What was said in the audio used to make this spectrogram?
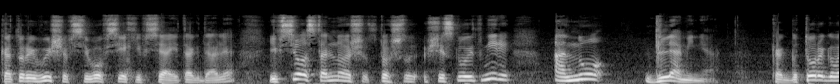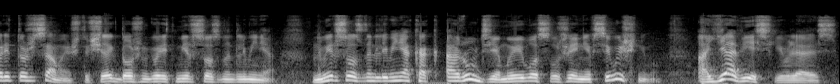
который выше всего всех и вся и так далее, и все остальное, что существует в мире, оно для меня – как бы Тора говорит то же самое, что человек должен говорить «мир создан для меня». Но мир создан для меня как орудие моего служения Всевышнему, а я весь являюсь,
